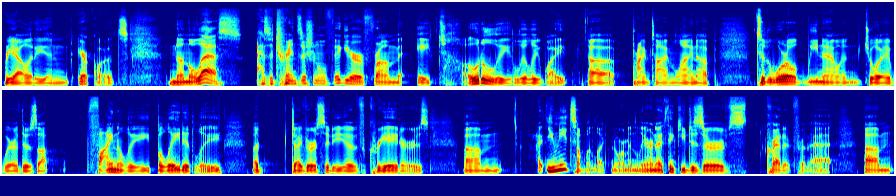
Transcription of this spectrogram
reality in air quotes. Nonetheless, as a transitional figure from a totally lily white uh, primetime lineup to the world we now enjoy, where there's a finally, belatedly, a diversity of creators, um, you need someone like Norman Lear, and I think he deserves credit for that. Um,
